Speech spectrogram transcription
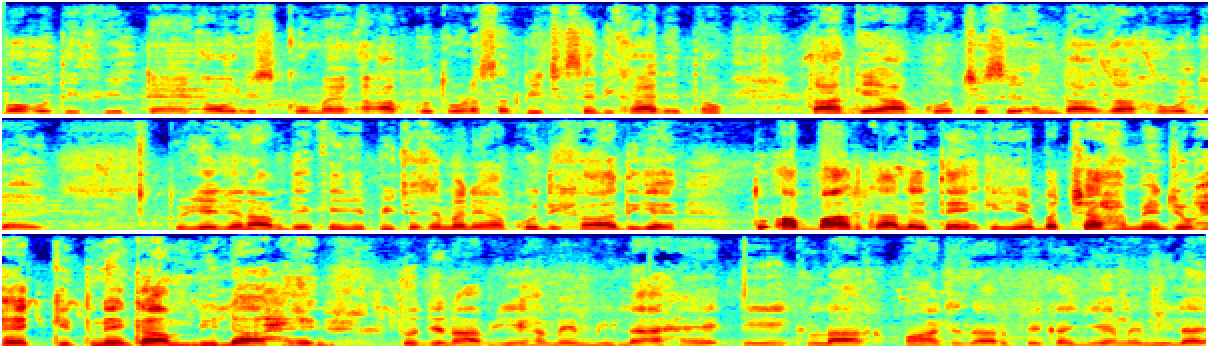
بہت ہی فٹ ہیں۔ اور اس کو میں آپ کو تھوڑا سا پیچھے سے دکھا دیتا ہوں تاکہ آپ کو اچھے سے اندازہ ہو جائے۔ تو یہ جناب دیکھیں، یہ پیچھے سے میں نے آپ کو دکھا دیا ہے۔ تو اب بات کر لیتے ہیں کہ یہ بچہ ہمیں جو ہے کتنے کا ملا ہے۔ تو جناب یہ ہمیں ملا ہے ایک لاکھ پانچ ہزار روپے کا، یہ ہمیں ملا ہے۔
